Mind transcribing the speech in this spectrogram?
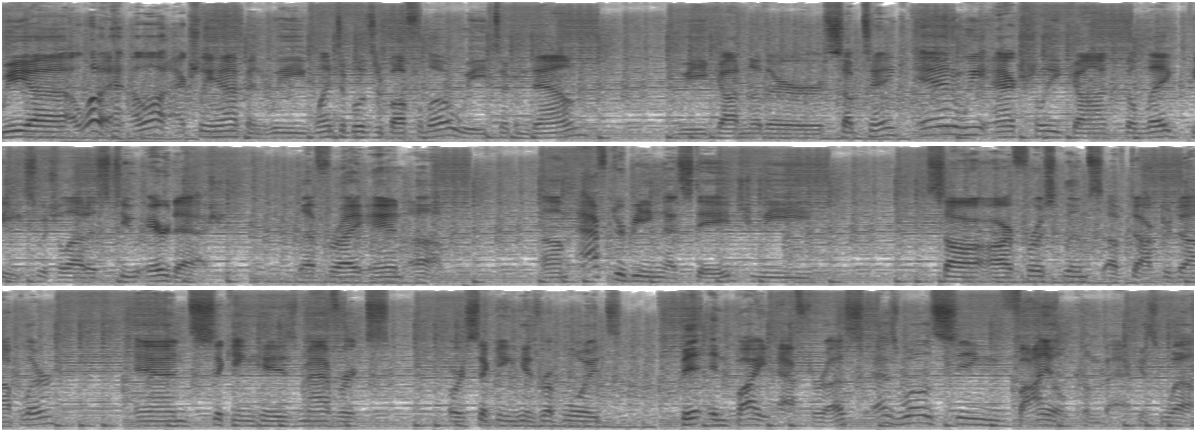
we uh, a lot of, a lot actually happened. We went to Blizzard Buffalo, we took him down, we got another sub tank, and we actually got the leg piece, which allowed us to air dash, left, right, and up. Um, after beating that stage, we saw our first glimpse of Dr. Doppler and sicking his Mavericks, or sicking his Reploids Bit and Byte after us, as well as seeing Vile come back as well.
